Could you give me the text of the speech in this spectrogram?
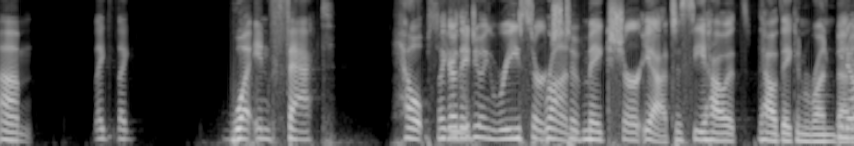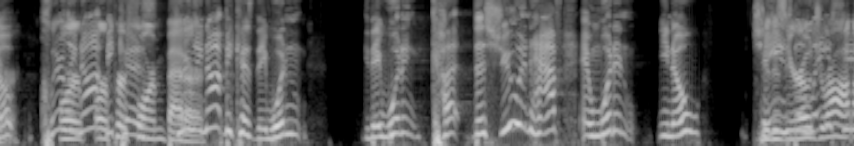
um like like what in fact helps Like, you, are they doing research run. to make sure? Yeah, to see how it's how they can run you better. know clearly or, not or because, perform better. clearly not because they wouldn't they wouldn't cut the shoe in half and wouldn't you know Do the zero the drop.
